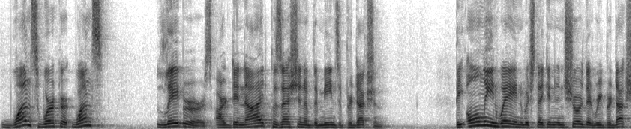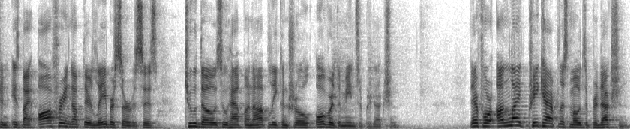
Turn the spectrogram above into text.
once worker, once laborers are denied possession of the means of production, the only way in which they can ensure their reproduction is by offering up their labor services to those who have monopoly control over the means of production. Therefore, unlike pre-capitalist modes of production,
